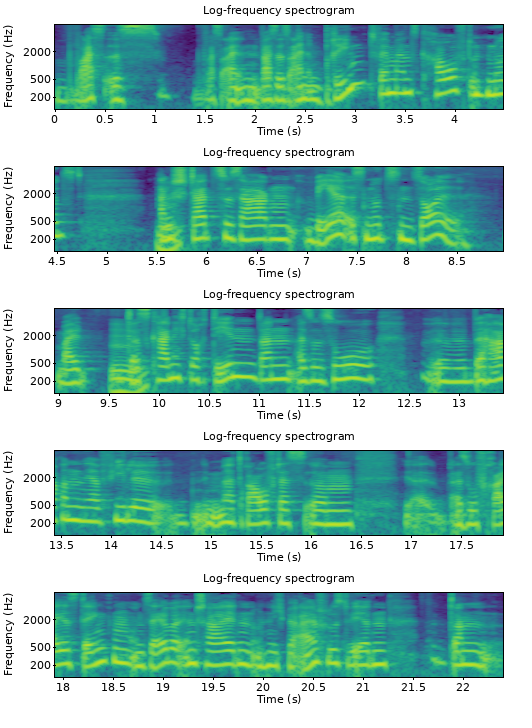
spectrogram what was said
was es, was, ein, was es einem bringt, wenn man es kauft und nutzt, mhm. anstatt zu sagen, wer es nutzen soll. Weil mhm. das kann ich doch denen dann, also so äh, beharren ja viele immer drauf, dass ähm, ja, also freies Denken und selber entscheiden und nicht beeinflusst werden, dann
